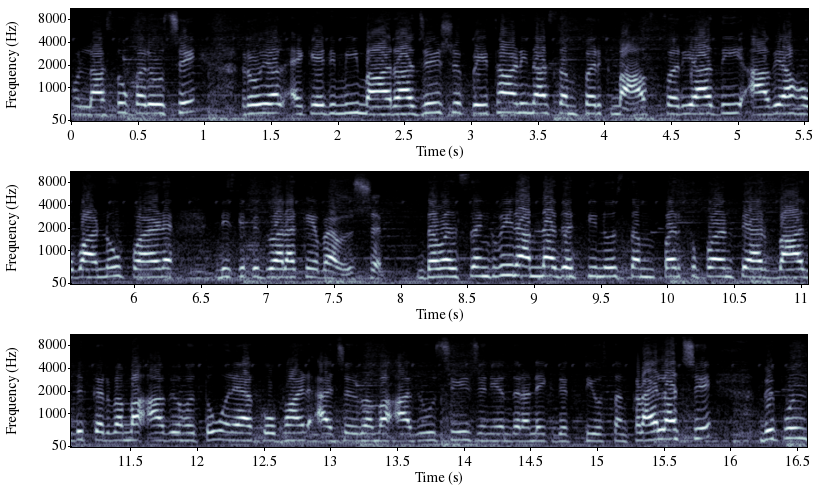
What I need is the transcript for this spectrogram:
ખુલાસો કર્યો છે. રોયલ એકેડમીમાં રાજેશ પેથાણીના સંપર્કમાં ફરિયાદી આવ્યા હોવાનું પણ ડીસીપી દ્વારા કહેવાયું છે. ધવલ સંઘવી નામના વ્યક્તિનો સંપર્ક પણ ત્યારબાદ કરવામાં આવ્યો હતો અને આ કૌભાંડ આચરવામાં આવ્યું છે, જેની અંદર અનેક વ્યક્તિઓ સંકળાયેલા છે. વિપુલ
